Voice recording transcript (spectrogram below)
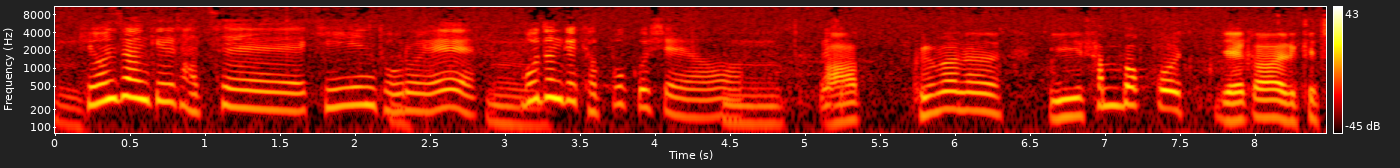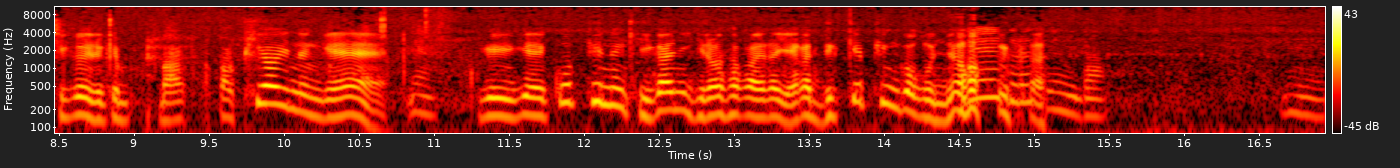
음. 기원산 길 자체 긴 도로에 음. 모든 게 겹벚꽃이에요. 음. 아, 그러면은 이 삼벚꽃 얘가 이렇게 지금 이렇게 막, 막 피어 있는 게 네. 이게, 이게 꽃 피는 기간이 길어서가 아니라 얘가 늦게 핀 거군요. 네, 그렇습니다. 네.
